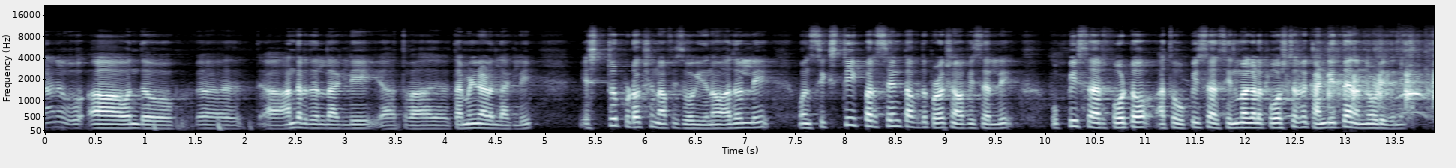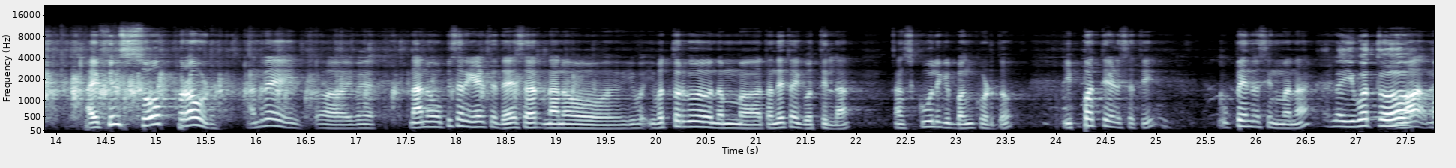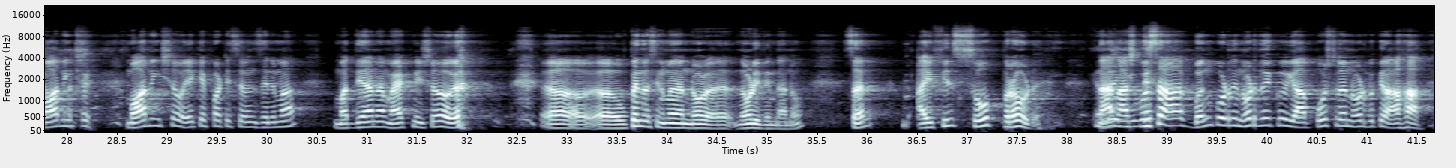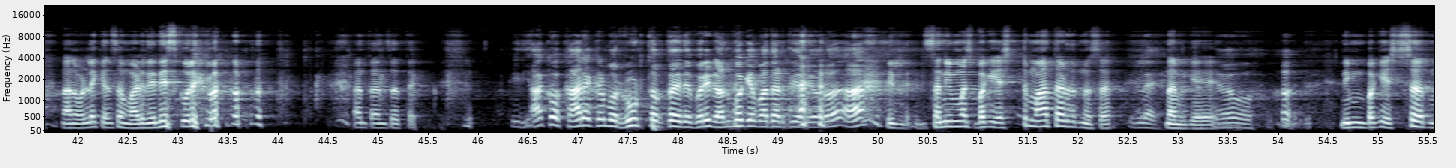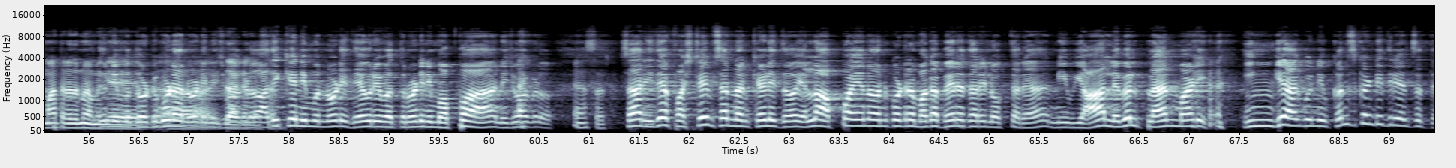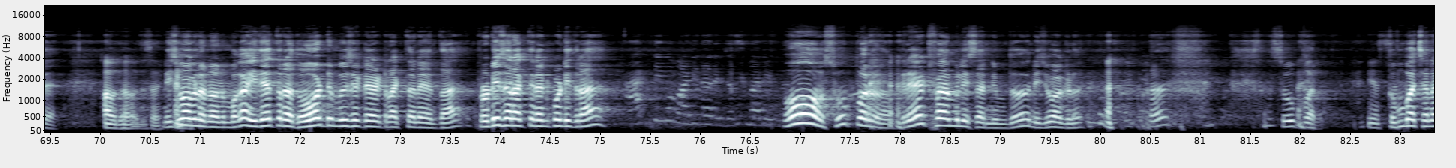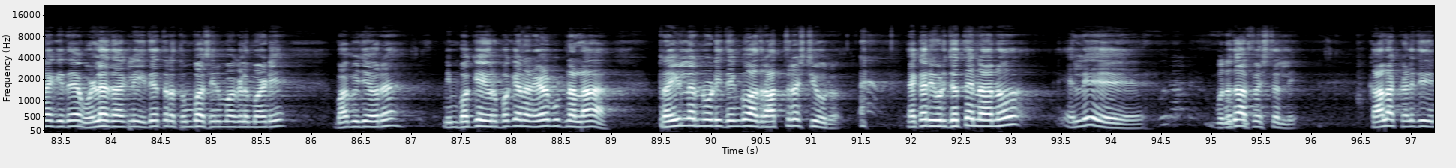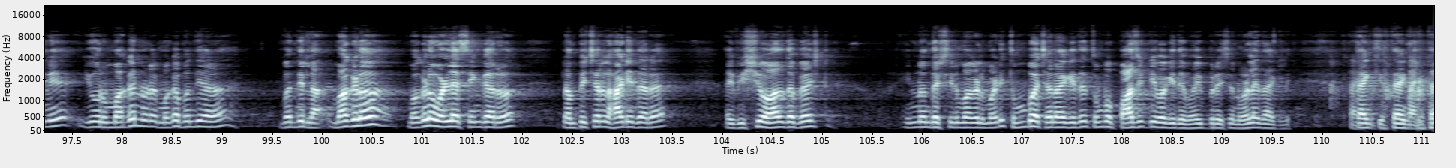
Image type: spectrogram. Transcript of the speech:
ನಾನು ಒಂದು ಆಂಧ್ರದಲ್ಲಾಗಲಿ ಅಥವಾ ತಮಿಳ್ನಾಡಲ್ಲಾಗಲಿ ಎಷ್ಟು ಪ್ರೊಡಕ್ಷನ್ ಆಫೀಸ್ ಹೋಗಿದ್ದೀನೋ ಅದರಲ್ಲಿ ಒಂದು sixty percent of the production ಆಫೀಸಲ್ಲಿ ಉಪ್ಪಿ ಸಾರ್ ಫೋಟೋ ಅಥವಾ ಉಪ್ಪಿ ಸಾರ್ ಸಿನಿಮಾಗಳ ಪೋಸ್ಟರ್ ಖಂಡಿತ ನಾನು ನೋಡಿದ್ದೀನಿ. ಐ ಫೀಲ್ ಸೋ ಪ್ರೌಡ್ ಅಂದರೆ ಇವಾಗ ನಾನು ಉಪ್ಪಿ ಸರ್ ಹೇಳ್ತಿದ್ದೆ ಸರ್ ನಾನು ಇವ ಇವತ್ತರೆಗೂ ನಮ್ಮ ತಂದೆ ತಾಯಿ ಗೊತ್ತಿಲ್ಲ. ನಾನು ಸ್ಕೂಲಿಗೆ ಬಂಕ್ ಹೊಡೆದು ಇಪ್ಪತ್ತೇಳು ಸತಿ ಉಪೇಂದ್ರ ಸಿನಿಮಾನ ಇವತ್ತು morning morning show A K forty seven cinema ಮಧ್ಯಾಹ್ನ matinee show Upendra cinema no ನೋಡಿದ್ದೀನಿ ನಾನು. Sir I feel so proud ನಾನು ಅಷ್ಟು ದಿವಸ ಬಂಕ್ ಹೊಡೆದು ನೋಡಬೇಕು ಆ ಪೋಸ್ಟ್ ಎಲ್ಲ ನೋಡ್ಬೇಕಾದ್ರೆ ಆಹಾ ನಾನು ಒಳ್ಳೆ ಕೆಲಸ ಮಾಡಿದ್ದೀನಿ ಸ್ಕೂಲಿಗೆ ಬಂಕ್ ಹೊಡೆದು ಅಂತ ಅನ್ಸುತ್ತೆ. ಇದು ಯಾಕೋ ಕಾರ್ಯಕ್ರಮ ರೂಟ್ ತಪ್ತಾ ಇದೆ? ಬರೀ ನನ್ನ ಬಗ್ಗೆ ಮಾತಾಡ್ತಿದ್ದಾರೆ ಇವರು ಇಲ್ಲ ಸರ್ ನಿಮ್ಮ ಬಗ್ಗೆ ಎಷ್ಟು ಮಾತಾಡಿದ್ರು ಸರ್ ನಮಗೆ ನಿಮ್ಮ ಬಗ್ಗೆ ಎಷ್ಟು ಸರ್ ಮಾತಾಡಿದ್ರು ನಮಗೆ ನಿಮ್ಮ ದೊಡ್ಡ ಗುಣ ನೋಡಿ ನಿಜವಾಗ್ಲು. ಅದಕ್ಕೆ ನಿಮ್ಮನ್ನ ನೋಡಿ ದೇವ್ರು ಇವತ್ತು ನೋಡಿ ನಿಮ್ಮ ಅಪ್ಪ ನಿಜವಾಗ್ಲು. ಸರ್. ಸರ್ ಇದೇ ಫಸ್ಟ್ ಟೈಮ್ ಸರ್ ನಾನು ಕೇಳಿದ್ದು. ಎಲ್ಲ ಅಪ್ಪ ಏನೋ ಅನ್ಕೊಂಡ್ರೆ ಮಗ ಬೇರೆ ದಾರಿಲಿ ಹೋಗ್ತಾರೆ. ನೀವು ಯಾವ ಲೆವೆಲ್ ಪ್ಲಾನ್ ಮಾಡಿ ಹಿಂಗೆ ಆಗ್ಬೇಕು. ನೀವು ಕನ್ಸ್ಕೊಂಡಿದ್ರಿ ಅನ್ಸುತ್ತೆ. ಹೌದು ಹೌದು ಸರ್. ನಿಜವಾಗ್ಲು ನನ್ನ ಮಗ ಇದೇ ತರ ದೊಡ್ಡ ಮ್ಯೂಸಿಕ್ ಡೈರೆಕ್ಟರ್ ಆಗ್ತಾನೆ ಅಂತ. ಪ್ರೊಡ್ಯೂಸರ್ ಆಗ್ತೀನಿ ಅನ್ಕೊಂಡಿದ್ರಾ? Oh super great family sir ನಿಮ್ದು ನಿಜವಾಗ್ಲು. ಸೂಪರ್. ತುಂಬಾ ಚೆನ್ನಾಗಿದೆ ಒಳ್ಳೇದಾಗ್ಲಿ. ಇದೇ ತರ ತುಂಬಾ ಸಿನಿಮಾಗಳು ಮಾಡಿ. ಬಾಬುಜಿ ಅವರೇ ನಿಮ್ಮ ಬಗ್ಗೆ ಇವ್ರ ಬಗ್ಗೆ ನಾನು ಹೇಳ್ಬಿಟ್ನಲ್ಲ ಟ್ರೈಲರ್ ನೋಡಿದ ಹೆಂಗೋ ಅದ್ರ ಹತ್ತರಷ್ಟು ಇವರು. ಯಾಕಂದ್ರೆ ಇವ್ರ ಜೊತೆ ನಾನು ಎಲ್ಲಿ? ಬುದಾಫೆಸ್ಟ್ ಅಲ್ಲಿ ಕಾಲ ಕಳೆದಿದ್ದೀನಿ ಇವ್ರ ಮಗನ ನೋಡಿ ಮಗ ಬಂದಿಯ? ಬಂದಿಲ್ಲ. ಮಗಳು ಮಗಳು ಒಳ್ಳೆ ಸಿಂಗರು. ನಮ್ಮ ಪಿಕ್ಚರಲ್ಲಿ ಹಾಡಿದ್ದಾರೆ. I wish you all the best. ಇನ್ನೊಂದಷ್ಟು ಸಿನಿಮಾಗಳು ಮಾಡಿ ತುಂಬ ಚೆನ್ನಾಗಿದೆ ತುಂಬ ಪಾಸಿಟಿವ್ ಆಗಿದೆ ವೈಬ್ರೇಷನ್ ಒಳ್ಳೇದಾಗಲಿ. Thank you thank you thank you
